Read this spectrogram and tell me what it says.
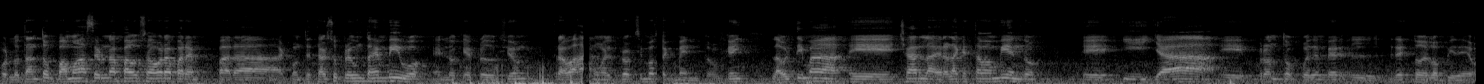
Por lo tanto, vamos a hacer una pausa ahora para, para contestar sus preguntas en vivo en lo que producción trabaja con el próximo segmento. ¿okay? La última eh, charla era la que estaban viendo eh, y ya eh, pronto pueden ver el resto de los videos.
